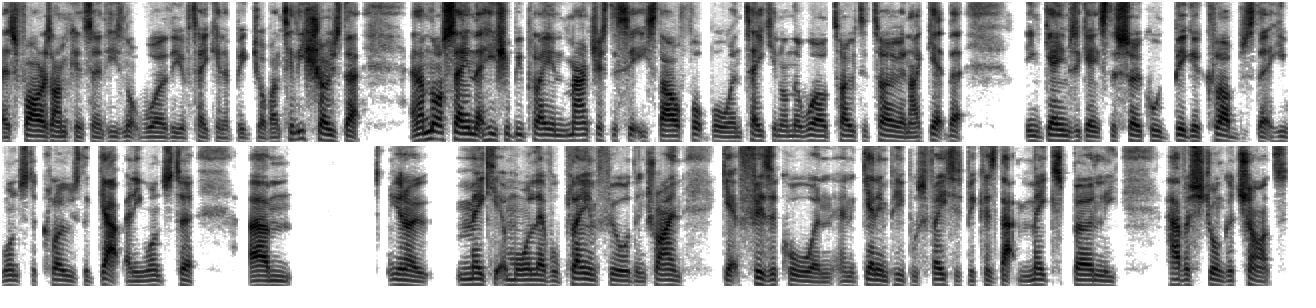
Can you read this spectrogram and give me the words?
as far as I'm concerned he's not worthy of taking a big job until he shows that and I'm not saying that he should be playing Manchester City style football and taking on the world toe to toe. And I get that in games against the so called bigger clubs that he wants to close the gap and he wants to, um, you know, make it a more level playing field and try and get physical and, and get in people's faces because that makes Burnley have a stronger chance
